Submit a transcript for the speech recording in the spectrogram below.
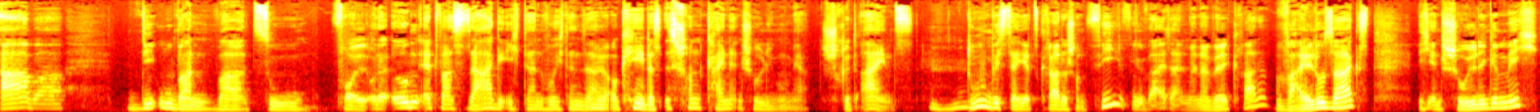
aber die U-Bahn war zu voll. Oder irgendetwas sage ich dann, wo ich dann sage, okay, das ist schon keine Entschuldigung mehr. Schritt eins. Mhm. Du bist ja jetzt gerade schon viel, viel weiter in meiner Welt gerade, weil du sagst, ich entschuldige mich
